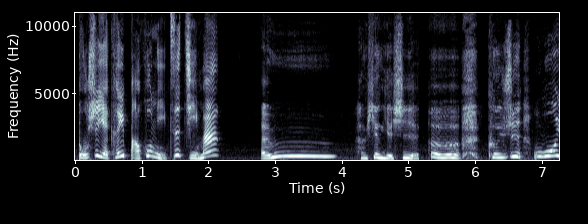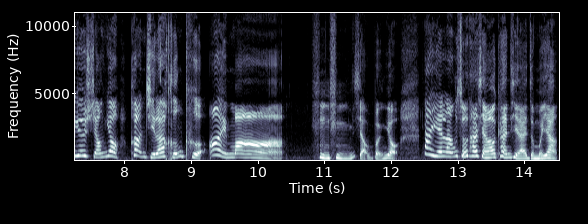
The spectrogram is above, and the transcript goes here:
不是也可以保护你自己吗？哦，好像也是。呵呵，可是我也想要看起来很可爱嘛。哼哼，小朋友，大野狼说他想要看起来怎么样？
